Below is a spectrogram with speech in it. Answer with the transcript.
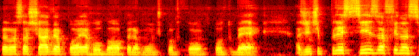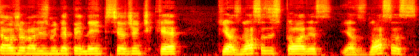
para nossa chave apoia@operamundi.com.br. A gente precisa financiar o jornalismo independente se a gente quer que as nossas histórias e as nossas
